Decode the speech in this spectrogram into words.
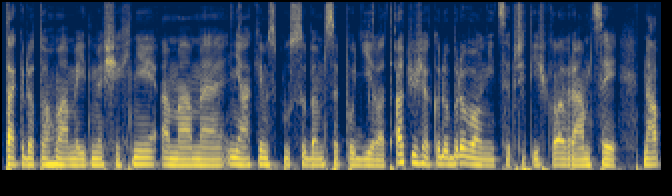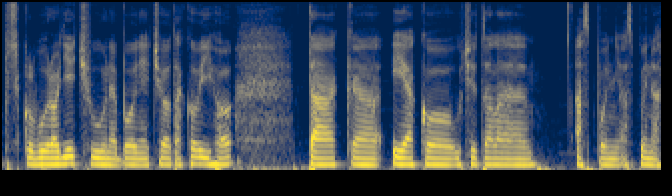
tak do toho máme jít my všichni a máme nějakým způsobem se podílet, ať už jako dobrovolníci při té škole v rámci např klubu rodičů nebo něčeho takového, tak eh, i jako učitelé aspoň, aspoň na,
